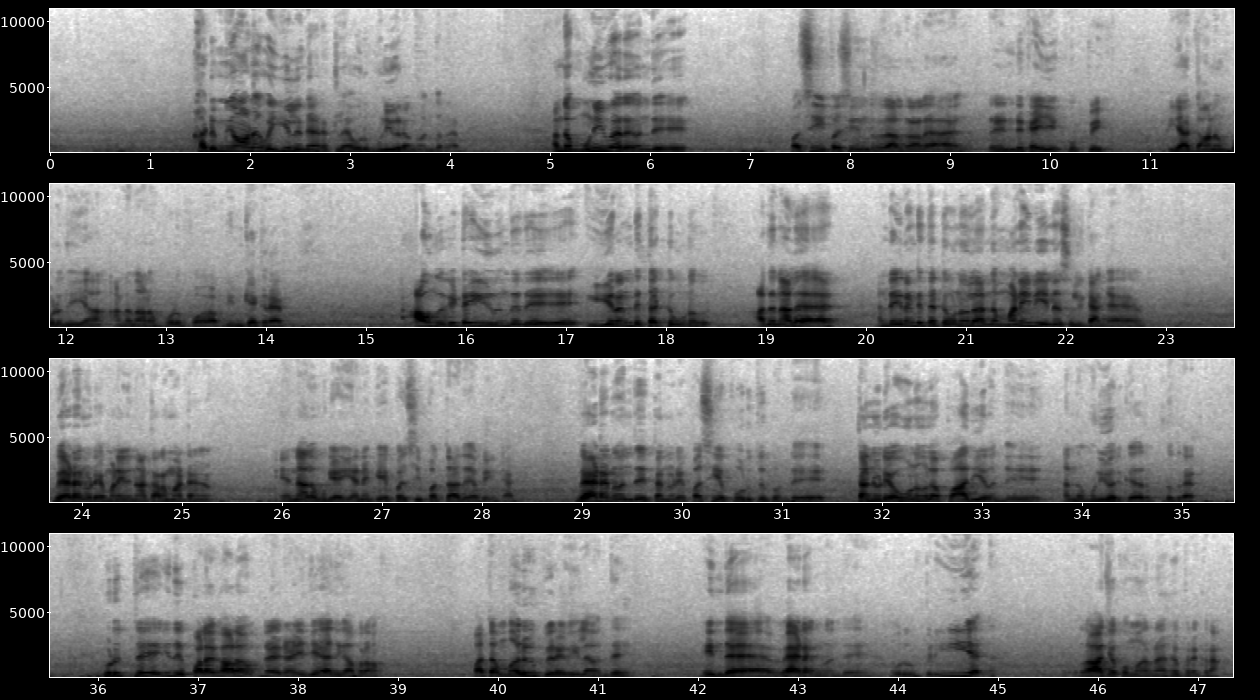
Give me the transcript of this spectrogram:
கடுமையான வெயில் நேரத்தில் ஒரு முனிவர் அங்கே வந்துடுறாரு. அந்த முனிவர் வந்து பசி பசின்றதால ரெண்டு கையை குப்பி ஐயா தானம் போடுங்க ஐயா அன்னதானம் போடுப்போ அப்படின்னு கேட்குறாரு அவங்கக்கிட்ட இருந்தது இரண்டு தட்டு உணவு. அதனால் அந்த இரண்டு தட்டு உணவில் அந்த மனைவி என்ன சொல்லிட்டாங்க? வேடனுடைய மனைவி நான் தரமாட்டேன். என்னால் முடியாது. எனக்கே பசி பத்தாது அப்படின்ட்டாங்க. வேடன் வந்து தன்னுடைய பசியை பொறுத்து கொண்டு தன்னுடைய உணவில் பாதியை வந்து அந்த முனிவருக்கு அவர் கொடுக்குறாரு. கொடுத்து இது பல காலம் கழிஞ்சு அதுக்கப்புறம் பார்த்தா மறுபிறவியில் வந்து இந்த வேடன் வந்து ஒரு பெரிய ராஜகுமாரனாக பிறக்கிறான்.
